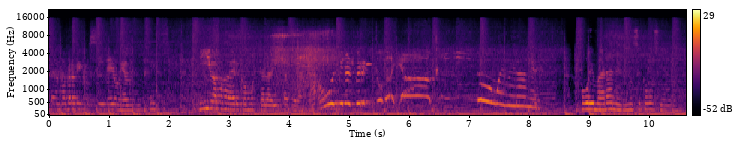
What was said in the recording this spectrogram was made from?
pero no creo que cocine, obviamente. Y vamos a ver cómo está la vista por acá. ¡Uy, mira el perrito de allá! ¡No, Weimaraner! O Weimaraner, no sé cómo se llama.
